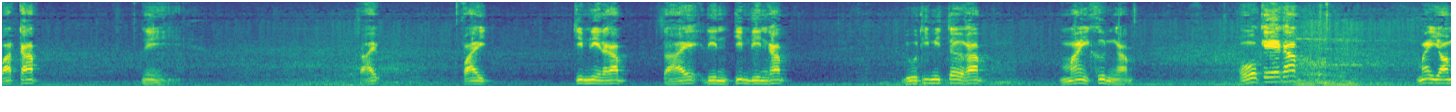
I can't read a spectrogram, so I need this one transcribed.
วัดครับ นี่ สายไฟจิ้มนี่นะครับ สายดินจิ้มดินครับ ดูที่มิเตอร์ครับ ไม่ขึ้นครับ โอเคครับ ไม่ยอม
